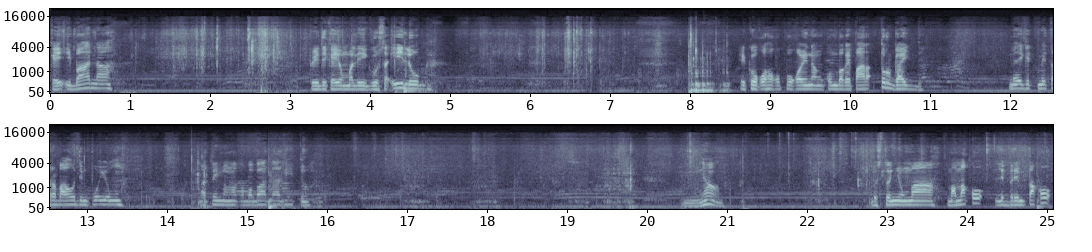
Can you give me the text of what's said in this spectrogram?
Kay Ibana. Pwede kayong maligo sa ilog. Ikukuha ko po kayo ng kumbaga para tour guide. Maigit may trabaho din po yung ating mga kababata dito. Yan. Gusto nyong ma mamako, libreng pako.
